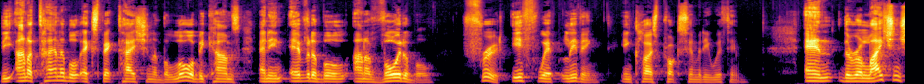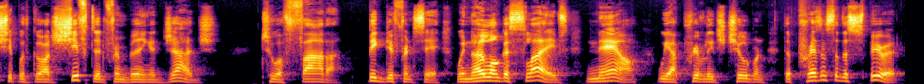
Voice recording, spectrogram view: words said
the unattainable expectation of the law becomes an inevitable, unavoidable fruit if we're living in close proximity with Him. And the relationship with God shifted from being a judge to a father. Big difference there. We're no longer slaves. Now we are privileged children. The presence of the Spirit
